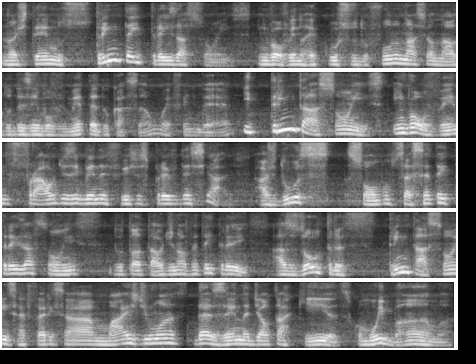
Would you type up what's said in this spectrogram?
nós temos 33 ações envolvendo recursos do Fundo Nacional do Desenvolvimento da Educação, o FNDE, e 30 ações envolvendo fraudes e benefícios previdenciários. As duas somam 63 ações do total de 93. As outras 30 ações referem-se a mais de uma dezena de autarquias, como o IBAMA,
